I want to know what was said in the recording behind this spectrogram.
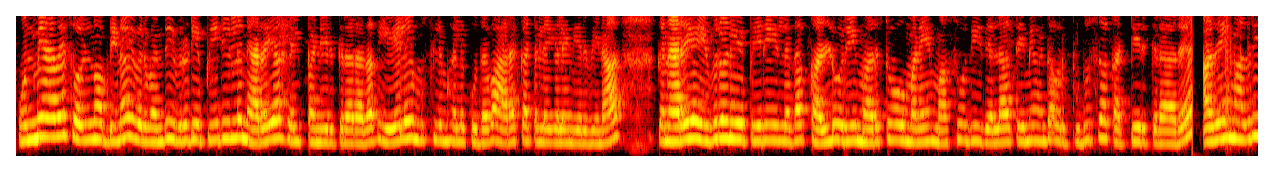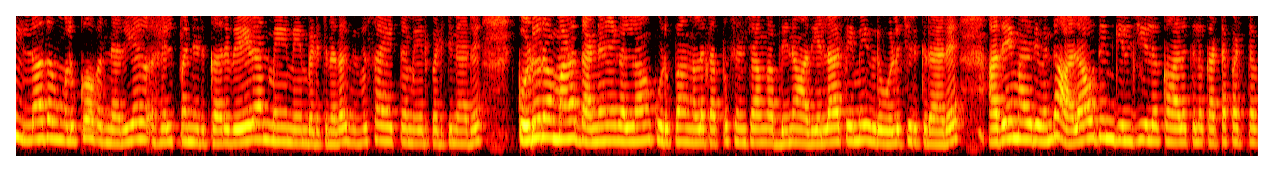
உண்மையாகவே சொல்லணும் அப்படின்னா இவர் வந்து இவருடைய பீரியடில் நிறைய ஹெல்ப் பண்ணியிருக்கிறார். அதாவது ஏழை முஸ்லிம்களுக்கு உதவ அறக்கட்டளைகளை நிறுவினார் நிறைய இவருடைய பீரியடில் தான் கல்லூரி மருத்துவமனை மசூதி இது எல்லாத்தையுமே வந்து அவர் புதுசாக கட்டியிருக்கிறாரு. அதே மாதிரி இல்லாதவங்களுக்கும் அவர் நிறைய ஹெல்ப் பண்ணியிருக்காரு. வேளாண்மையை மேம்படுத்தினார். விவசாயத்தை மேம்படுத்தினாரு கொடூரமான தண்டனைகள்லாம் கொடுப்பாங்கல்ல தப்பு செஞ்சாங்க அப்படின்னா அது எல்லாத்தையுமே இவர் ஒழிச்சிருக்கிறாரு. அதே மாதிரி வந்து அலாவுதீன் கில்ஜியில் காலத்தில் கட்டப்பட்ட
